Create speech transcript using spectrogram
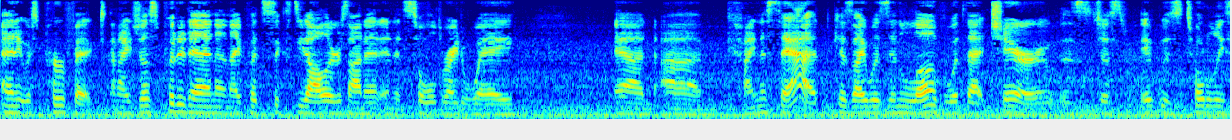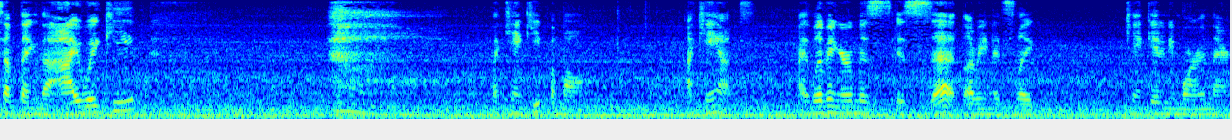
and it was perfect. And I just put it in and I put $60 on it and it sold right away. And I'm kind of sad because I was in love with that chair. It was just, it was totally something that I would keep. I can't keep them all. I can't. My living room is, is set. I mean, it's like, can't get any more in there.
